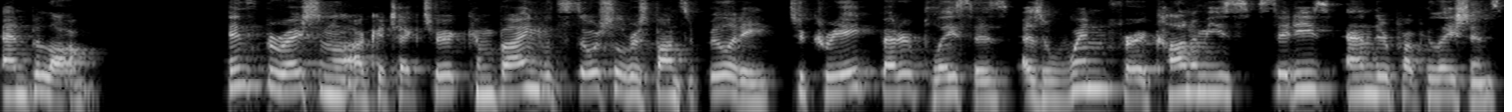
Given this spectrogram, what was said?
and belong. Inspirational architecture combined with social responsibility to create better places as a win for economies, cities, and their populations.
